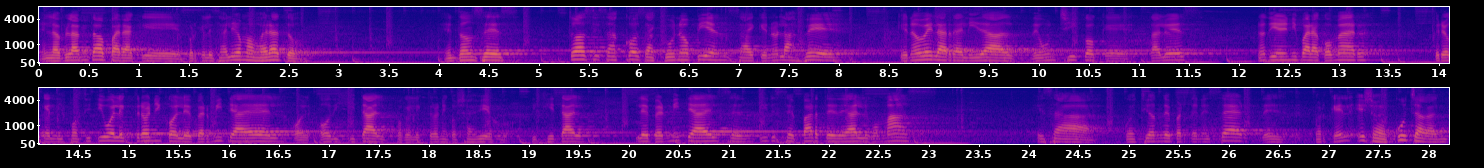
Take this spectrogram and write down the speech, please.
en la planta para que, porque le salía más barato. Entonces, todas esas cosas que uno piensa y que no las ve, que no ve la realidad de un chico que tal vez no tiene ni para comer, pero que el dispositivo electrónico le permite a él, o, o digital, porque electrónico ya es viejo, digital, le permite a él sentirse parte de algo más esa cuestión de pertenecer, porque ellos escuchan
